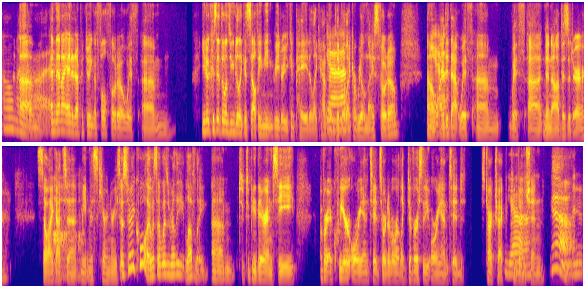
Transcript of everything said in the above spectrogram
Oh my um, god. and then I ended up doing a full photo with, um, you know, because they're the ones you can do like a selfie meet and greet, or you can pay to like have them take a, like a real nice photo. Oh, I did that with um with uh Nana Visitor. So I got to meet Miss Kira Nerys. It was very cool. It was it was really lovely um to to be there and see a very a queer oriented sort of or like diversity oriented Star Trek Yeah. convention. Yeah. and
